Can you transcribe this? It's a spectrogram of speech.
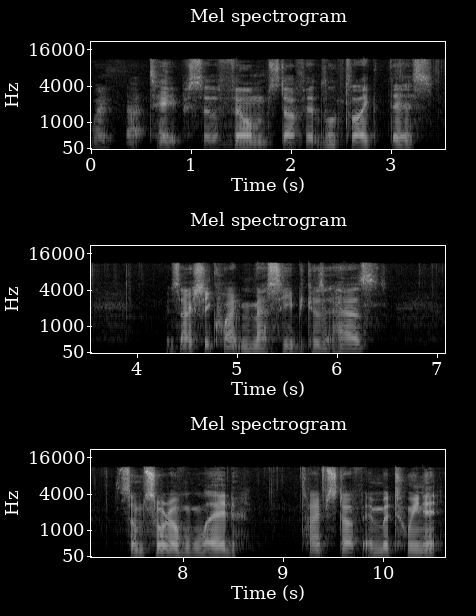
with that tape. So the film stuff, it looked like this. It's actually quite messy because it has some sort of lead type stuff in between it.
